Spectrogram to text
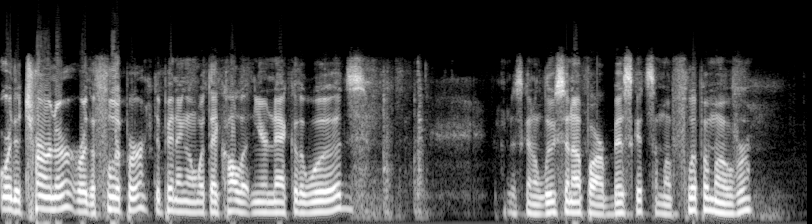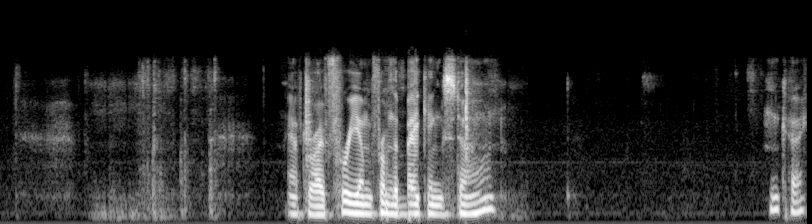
Or the turner or the flipper, depending on what they call it in your neck of the woods. I'm just going to loosen up our biscuits. I'm going to flip them over. After I free them from the baking stone. Okay.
